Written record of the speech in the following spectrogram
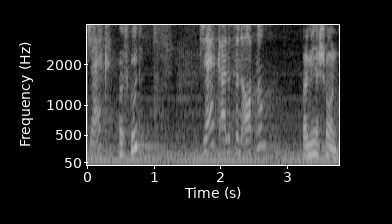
Jack? alles gut? Jack, alles in Ordnung? Bei mir schon.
